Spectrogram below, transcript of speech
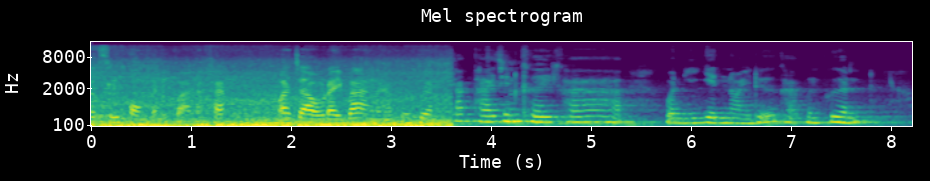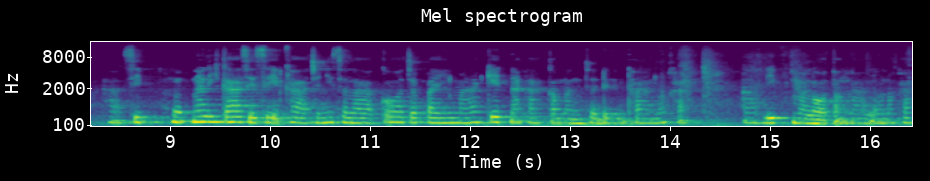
ลือกซื้อของกันดีกว่านะคะ ว่าจะเอาอะไรบ้างนะคะเพื่อนๆทักทายเช่นเคยค่ะ วันนี้เย็นหน่อยเด้อค่ะเพื่อนๆค่ะ16นาฬิกาเศษๆค่ะชนิสลาก็จะไปมาร์เก็ตนะคะกำลังจะเดินทางแล้วค่ะอะลิฟต์มารอตั้งนานแล้วนะคะ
